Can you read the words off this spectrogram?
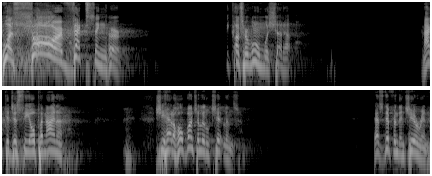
was sore vexing her because her womb was shut up. And I could just see old Penina. She had a whole bunch of little chitlins. That's different than children.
